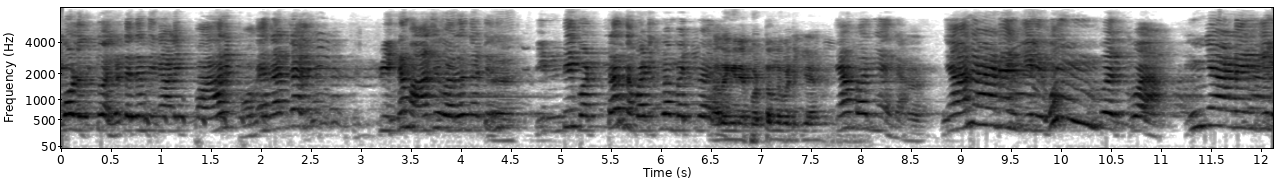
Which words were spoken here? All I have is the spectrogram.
കൊളുത്തു അല്ലണ്ട് എന്തിനാണ് ഈ പിന്നെ മാഷ് പറയുന്നിട്ട് ഹിന്ദി പെട്ടെന്ന് പഠിക്കാൻ പറ്റുമോ? അതെങ്ങനെ പെട്ടെന്ന് പഠിക്കാൻ? ഞാൻ പറഞ്ഞുതരാം. ഞാനാണെങ്കിൽ ഇഞ്ഞാണെങ്കിൽ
